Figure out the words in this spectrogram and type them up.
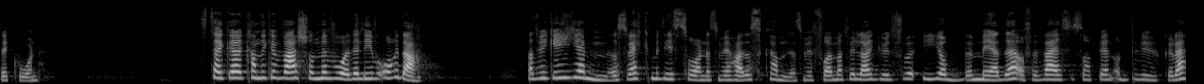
dekoren. Så tenker jeg, Kan det ikke være sånn med våre liv òg, da? At vi ikke gjemmer oss vekk med de sårene som vi har, og skrammene som vi får, men at vi lar Gud få jobbe med det og få reise oss opp igjen og bruke det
